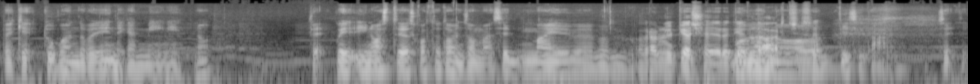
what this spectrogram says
perché tu quando praticamente cammini, no? Cioè, i nostri ascoltatori, insomma, se mai eh, Avranno il piacere di andarci. sì. visitare. Sì, sì.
